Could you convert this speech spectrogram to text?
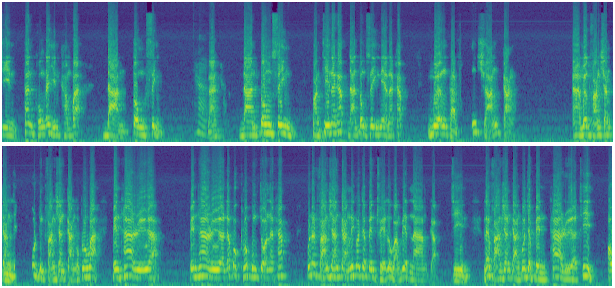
จีน ท่านคงได้ยินคำว่า ด่านตงซิงค่ะนะด่านตงซิงฝั่งจีนนะครับ ด่านตงซิงเนี่ยนะครับ เมืองครับฝังฉางกังอ่าเมืองฝังฉางกังอืมที่พูดถึงฝังฉางกังก็เพราะว่าเป็นท่าเรือ เป็นท่าเรือแล้วก็ครบวงจรนะครับเพราะฉะนั้นฝังฉางกังนี่ก็จะเป็นเทรดระหว่างเวียดนามกับจีน และฝังฉางกังก็จะเป็นท่าเรือที่ เอา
